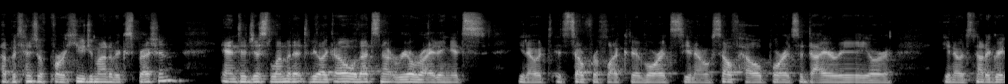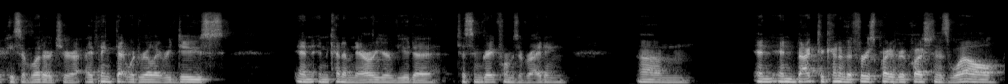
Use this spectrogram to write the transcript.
a potential for a huge amount of expression and to just limit it to be like oh that's not real writing. It's you know it, it's self-reflective or it's you know self-help or it's a diary or you know it's not a great piece of literature. I think that would really reduce and, and kind of narrow your view to to some great forms of writing. Um, and and back to kind of the first part of your question as well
